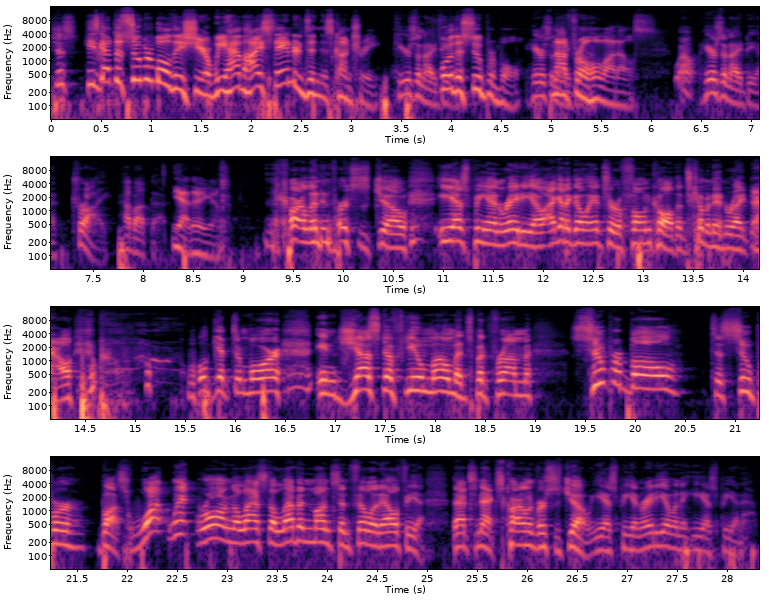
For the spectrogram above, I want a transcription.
Just He's got the Super Bowl this year. We have high standards in this country here's an idea. for the Super Bowl. Here's not for a whole lot else. well, here's an idea. Try. How about that? Yeah, there you go. Carlin versus Joe, ESPN Radio. I got to go answer a phone call that's coming in right now. we'll get to more in just a few moments, but from Super Bowl to Super Bus. What went wrong the last 11 months in Philadelphia? That's next. Carlin versus Joe, ESPN Radio and the ESPN app.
